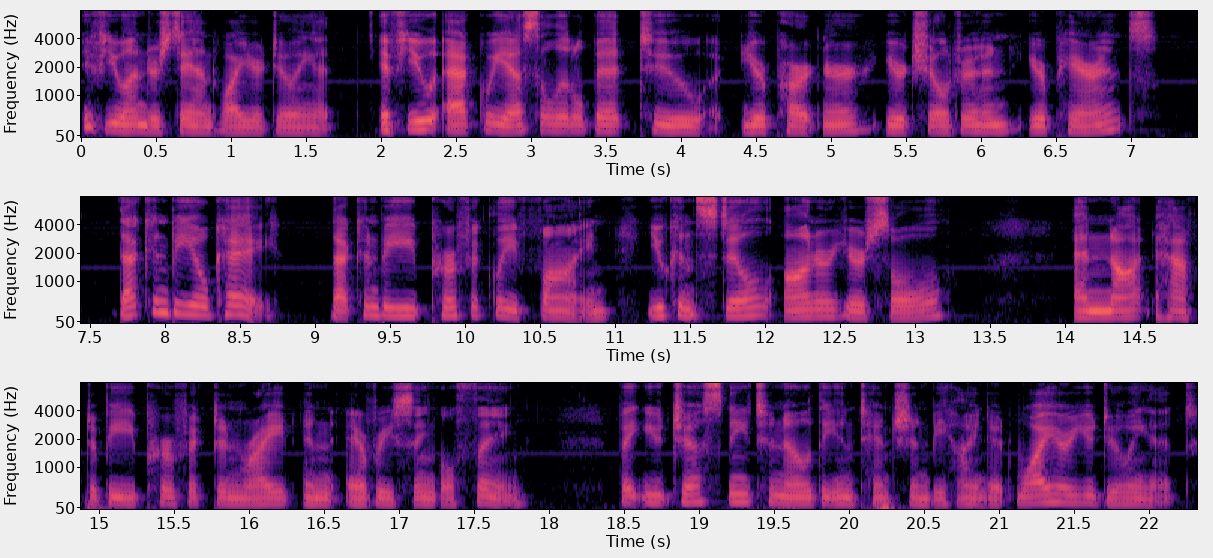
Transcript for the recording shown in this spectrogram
if you understand why you're doing it. If you acquiesce a little bit to your partner, your children, your parents, that can be okay. That can be perfectly fine. You can still honor your soul and not have to be perfect and right in every single thing. But you just need to know the intention behind it. Why are you doing it?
